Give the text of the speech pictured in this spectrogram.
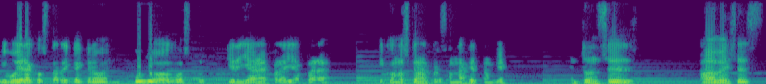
y voy a ir a Costa Rica creo en julio o agosto, quieren llevarme para allá para que conozcan al personaje también. Entonces, a veces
